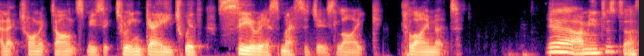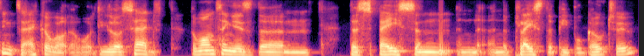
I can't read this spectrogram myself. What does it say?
electronic dance music to engage with serious messages like climate? Yeah i mean just i think to echo what, what dilo said the one thing is the um, the space and, and and the place that people go to.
